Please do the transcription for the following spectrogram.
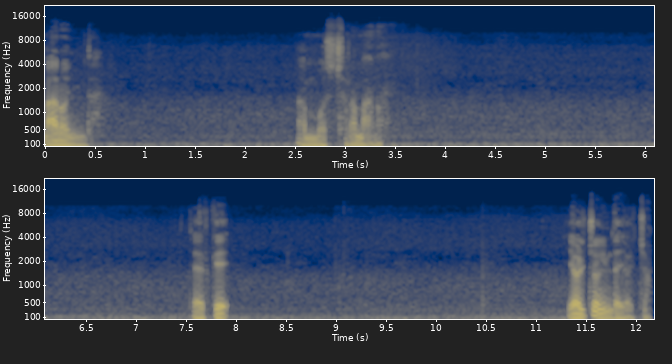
만 원입니다. 맘모스 철화 만 원. 자, 이렇게 열종입니다. 열종.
